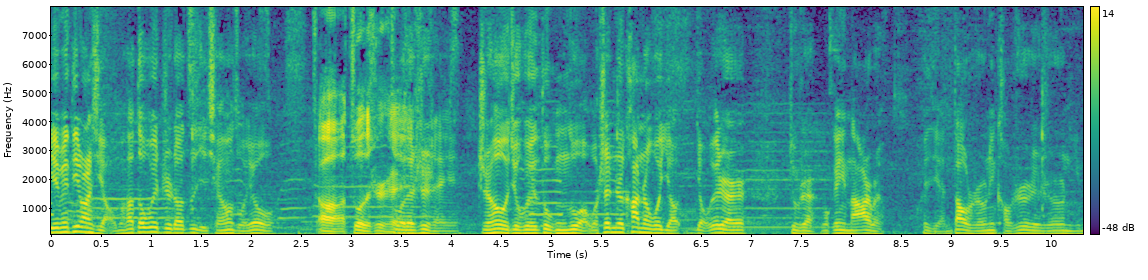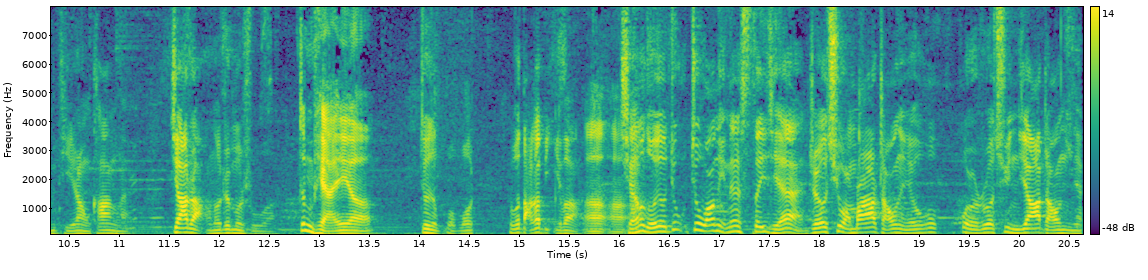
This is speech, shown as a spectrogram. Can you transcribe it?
因为地方小嘛，他都会知道自己前后左右啊，做的是谁？做的是谁，之后就会做工作。我甚至看着过有有的人，就是我给你拿二百块钱，到时候你考试的时候你们题让我看看，家长都这么说。这么便宜啊？就是我我我打个比方啊啊！前后左右就就往你那塞钱，之后去网吧找你，或或者说去你家找你去。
